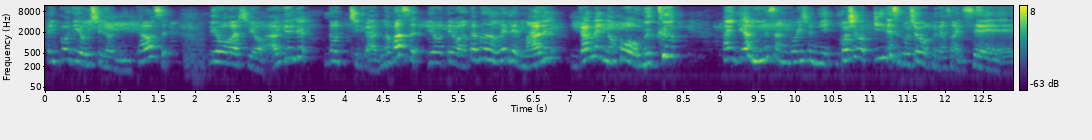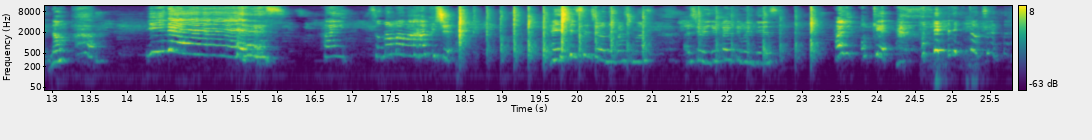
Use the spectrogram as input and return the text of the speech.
はいボディを後ろに倒す。両足を上げる。どっちか伸ばす両手を頭の上で丸画面の方を向く。はいでは皆さんご一緒にご唱いいです。ご唱和ください。せーの。いいです。はいそのまま拍手。はい背筋を伸ばします。足を入れ替えてもいいです。はい OK ありがとうございま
